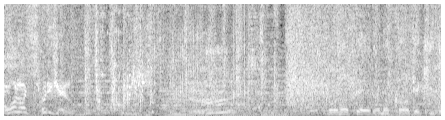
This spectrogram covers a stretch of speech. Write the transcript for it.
この手裏剣この程度の攻撃で。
